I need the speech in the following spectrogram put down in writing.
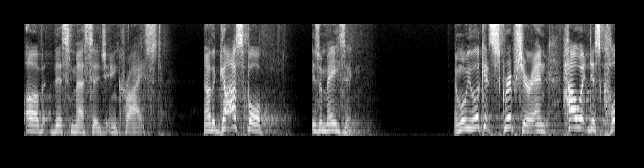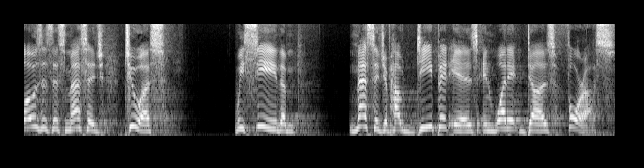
of this message in Christ. Now, the gospel is amazing. And when we look at Scripture and how it discloses this message to us, we see the message of how deep it is in what it does for us.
